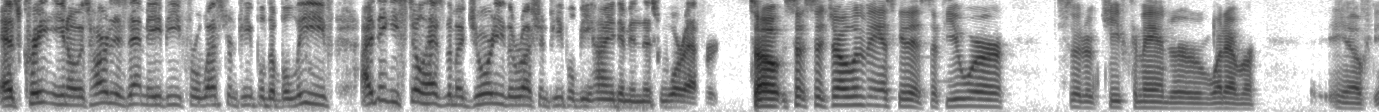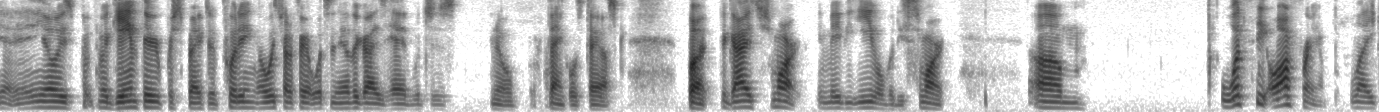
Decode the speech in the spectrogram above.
as crazy, you know, as hard as that may be for Western people to believe, I think he still has the majority of the Russian people behind him in this war effort. So, so, so, Joe, let me ask you this: If you were sort of chief commander or whatever, you know, you know, he's from a game theory perspective, Putin always trying to figure out what's in the other guy's head, which is, you know, a thankless task. But the guy's smart. He may be evil, but he's smart. Um, what's the off ramp? Like,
